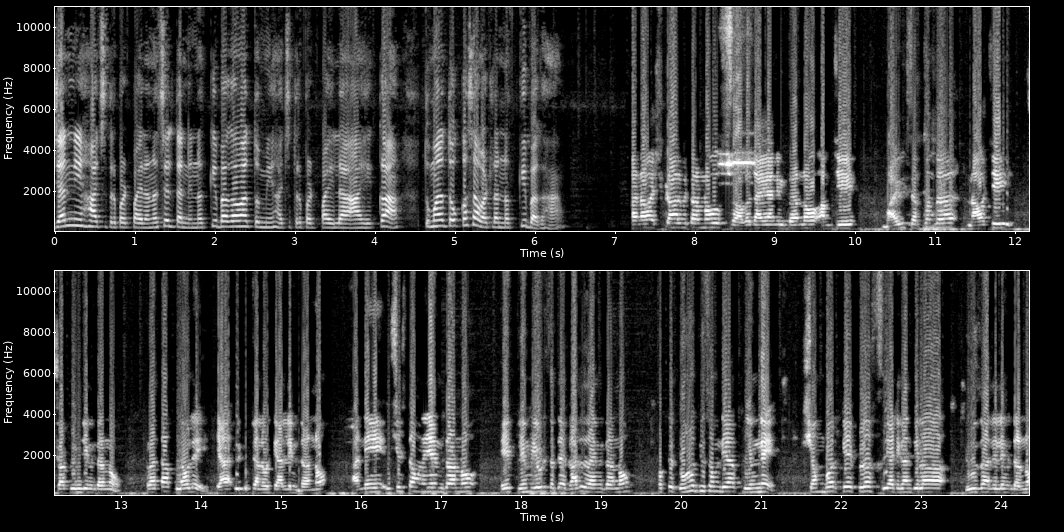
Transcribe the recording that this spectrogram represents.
ज्यांनी हा चित्रपट पाहिला नसेल त्यांनी नक्की बघावा. तुम्ही हा चित्रपट पाहिला आहे का? तुम्हाला तो कसा वाटला? नक्की बघा. नमस्कार मित्रांनो. स्वागत आहे. आणि मित्रांनो आमची भावी सरपंच नावाची शॉर्ट फिल्म मित्रांनो प्रताप नवले या युट्यूब चॅनलवरती आले मित्रांनो. आणि विशेषतः म्हणजे मित्रांनो हे फिल्म एवढी सध्या गाजत आहे मित्रांनो. फक्त दोनच दिवसामध्ये या फिल्मने शंभर के प्लस या ठिकाणी तिला व्ह्यूज आलेले मित्रांनो.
